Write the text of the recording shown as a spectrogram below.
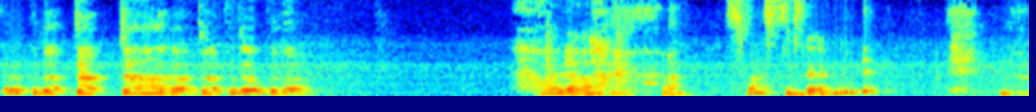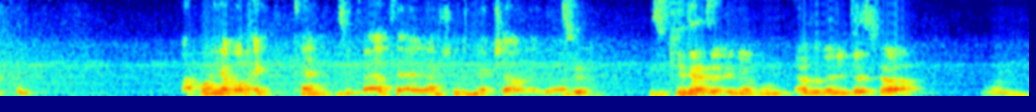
da, da, da, da, da, da, da, da, da. Alter, was machst du denn? Aber ich habe auch echt kein Super RTL lang schon nicht mehr geschaut. Also. Tja, ist Kindheitserinnerung. Also wenn ich das höre, ähm,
